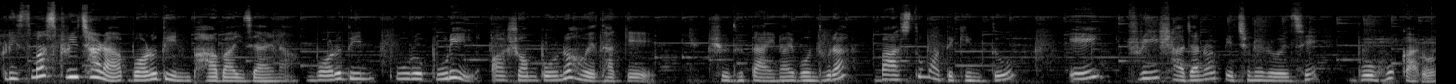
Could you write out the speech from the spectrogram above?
ক্রিসমাস ট্রি ছাড়া বড়দিন ভাবাই যায় না। বড়দিন পুরোপুরি অসম্পূর্ণ হয়ে থাকে। শুধু তাই নয় বন্ধুরা, বাস্তুমতে কিন্তু এই ট্রি সাজানোর পেছনে রয়েছে বহু কারণ।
